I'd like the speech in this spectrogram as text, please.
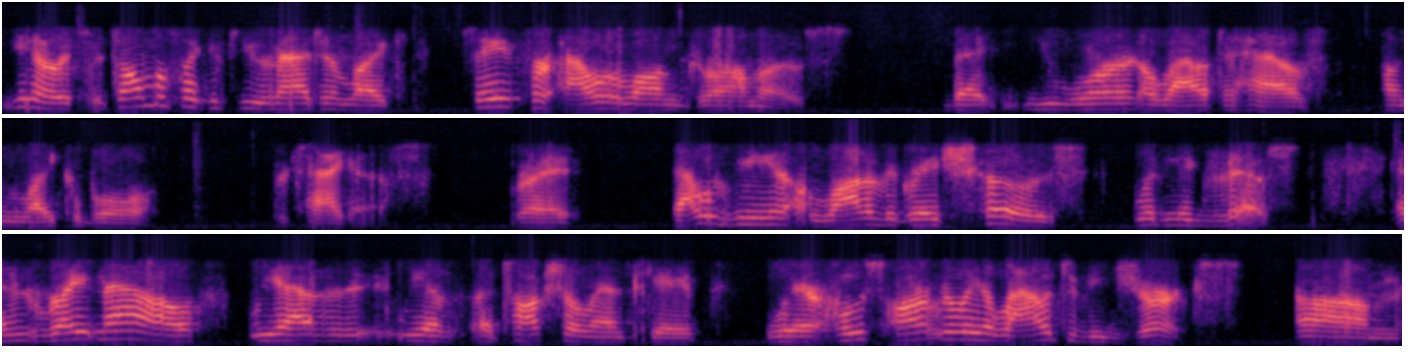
you know, it's it's almost like if you imagine like say for hour long dramas that you weren't allowed to have unlikable protagonists, right? That would mean a lot of the great shows wouldn't exist. And right now we have we have a talk show landscape where hosts aren't really allowed to be jerks. Um,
